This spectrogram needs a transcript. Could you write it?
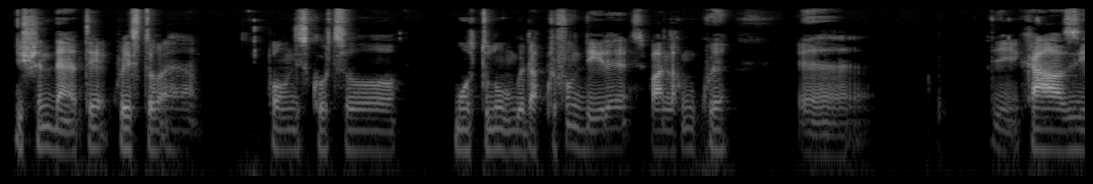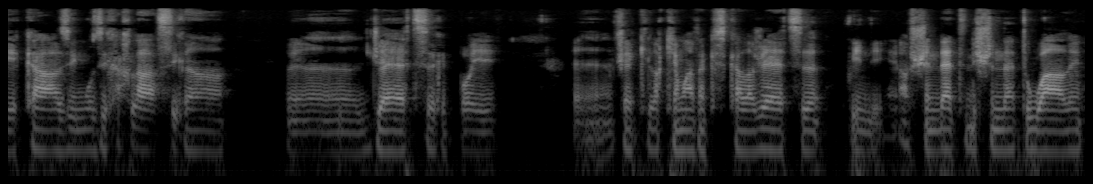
discendente, questo è un po' un discorso molto lungo da approfondire, si parla comunque eh, di casi e casi, musica classica, eh, jazz, che poi eh, c'è chi l'ha chiamata anche scala jazz, quindi ascendente e discendente uguale.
